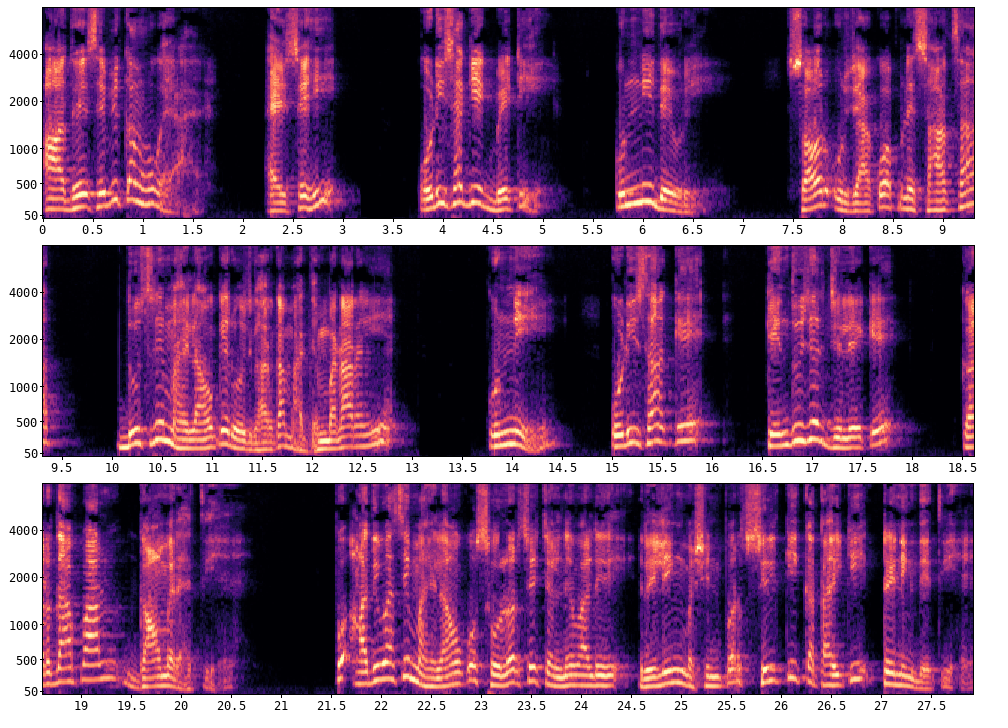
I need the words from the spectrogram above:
आधे से भी कम हो गया है। ऐसे ही ओडिशा की एक बेटी, कुन्नी देवरी सौर ऊर्जा को अपने साथ साथ दूसरी महिलाओं के रोज़गार का माध्यम बना रही है। कुन्नी उड़ीसा के केंदुझर ज़िले के करदापाल गाँव में रहती है। वो आदिवासी महिलाओं को सोलर से चलने वाली रीलिंग मशीन पर सिल्क की कताई की ट्रेनिंग देती है।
